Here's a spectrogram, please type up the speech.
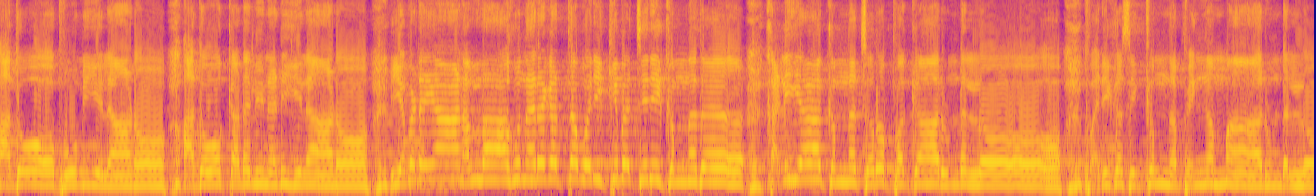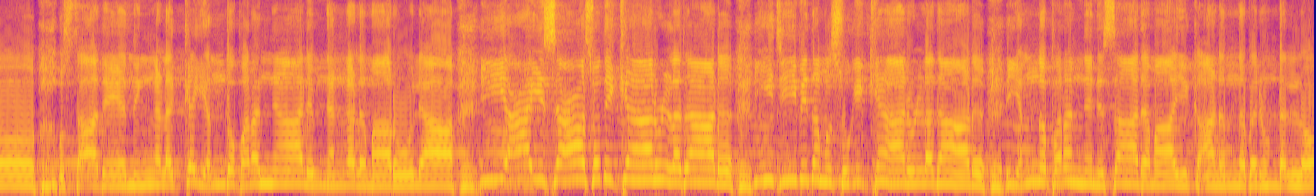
അതോ ഭൂമിയിലാണോ? അതോ കടലിനടിയിലാണോ? എവിടെയാണ് അള്ളാഹു നരകത്തെ ഒരുക്കി വച്ചിരിക്കുന്നത്? കളിയാക്കുന്ന ചെറുപ്പക്കാരുണ്ടല്ലോ. പരിഹസിക്കുന്ന പെങ്ങന്മാരുണ്ടല്ലോ. ഉസ്താദെ നിങ്ങളൊക്കെ എന്തു പറഞ്ഞാലും ഞങ്ങൾ മാറൂല. ഈ ആയിസ് ആസ്വദിക്കാനുള്ളതാണ് ഈ ജീവിതം സുഖിക്കാനുള്ളതാണ് എന്ന് പറഞ്ഞ് നിസ്സാരമായി കാണുന്നവരുണ്ടല്ലോ.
